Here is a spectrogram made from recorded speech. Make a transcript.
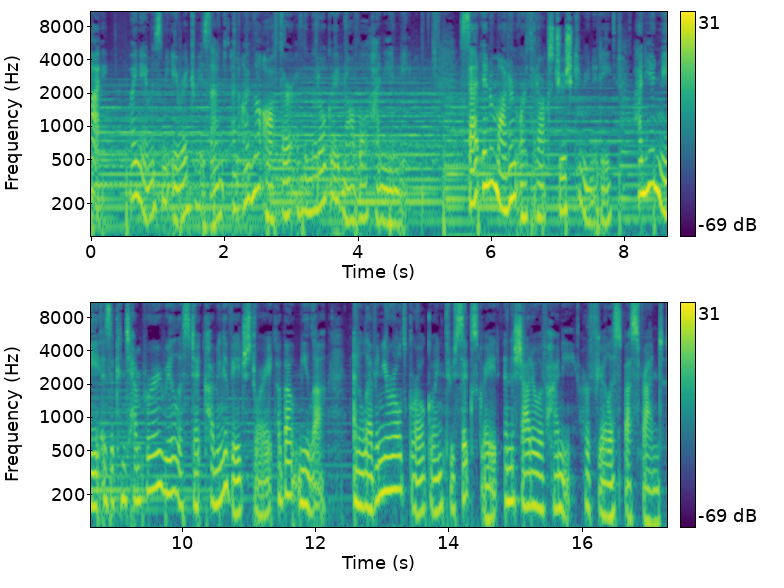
Hi, my name is Meira Drazen, and I'm the author of the middle grade novel Honey and Me. Set in a modern Orthodox Jewish community, Honey and Me is a contemporary realistic coming of age story about Mila, an 11 year old girl going through sixth grade in the shadow of Honey, her fearless best friend.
